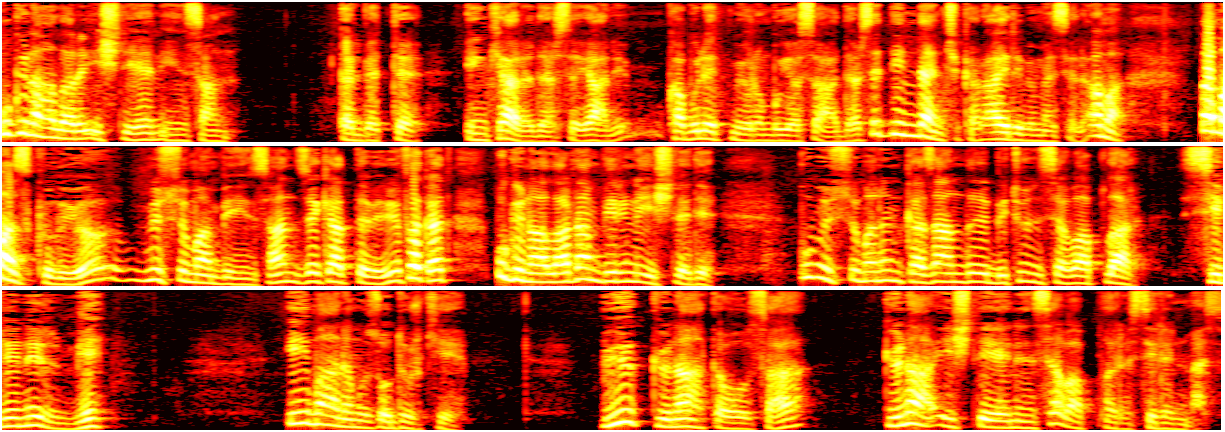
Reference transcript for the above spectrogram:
Bu günahları işleyen insan elbette inkar ederse yani kabul etmiyorum bu yasağı derse dinden çıkar ayrı bir mesele. Ama namaz kılıyor, Müslüman bir insan, zekat da veriyor fakat bu günahlardan birini işledi. Bu Müslümanın kazandığı bütün sevaplar silinir mi? İmanımız odur ki büyük günah da olsa günah işleyenin sevapları silinmez.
